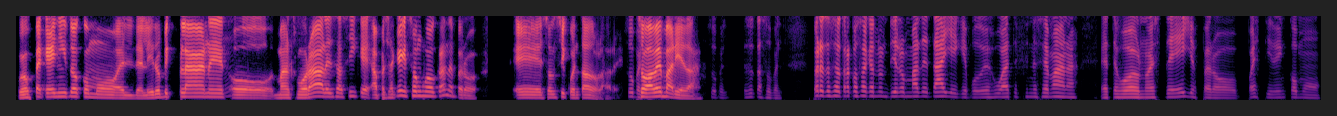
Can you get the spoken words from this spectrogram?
Juegos pequeñitos como el de Little Big Planet o Miles Morales, así que a pesar que son juegos grandes, pero eh, son 50 dólares. Eso va a haber variedad. Eso está súper. Pero entonces otra cosa que nos dieron más detalle que pude jugar este fin de semana, este juego no es de ellos, pero pues tienen como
